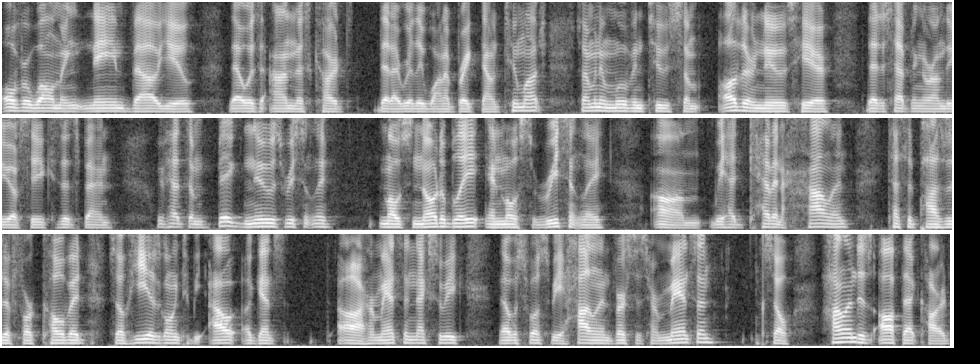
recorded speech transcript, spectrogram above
overwhelming name value that was on this card that I really want to break down too much. So I'm going to move into some other news here that is happening around the UFC because it's been, we've had some big news recently. Most notably and most recently, um, we had Kevin Holland tested positive for COVID, so he is going to be out against uh, Hermansson next week. That was supposed to be Holland versus Hermansson. So Holland is off that card.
